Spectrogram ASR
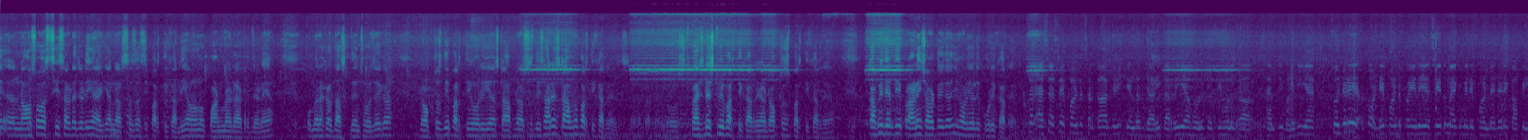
ਅ, 980 ਸਾਡੇ ਜਿਹੜੀਆਂ ਹੈਗੀਆਂ ਨਰਸਸ ਅਸੀਂ ਭਰਤੀ ਕਰ ਲਈਆਂ ਉਹਨਾਂ ਨੂੰ ਅਪਾਇੰਟਮੈਂਟ ਲੈਟਰ ਦੇਣੇ ਆ। ਉਹ ਮੇਰੇ ਖਿਆਲ 10 ਕੁ ਦਿਨ ਚ ਹੋ ਜਾਏਗਾ। ਡਾਕਟਰਸ ਦੀ ਭਰਤੀ ਹੋ ਰਹੀ ਹੈ ਸਟਾਫ ਨਰਸਸ ਦੀ ਸਾਰੇ ਸਟਾਫ ਨੂੰ ਭਰਤੀ ਕਰ ਰਹੇ ਹਾਂ ਉਹ ਸਪੈਸ਼ਲਿਸਟ ਵੀ ਭਰਤੀ ਕਰ ਰਹੇ ਹਾਂ ਡਾਕਟਰਸ ਭਰਤੀ ਕਰ ਰਹੇ ਹਾਂ। ਕਾਫੀ ਦੇਰ ਦੀ ਪੁਰਾਣੀ ਸ਼ਾਰਟੇਜ ਹੈ ਜੀ ਹੌਲੀ ਹੌਲੀ ਪੂਰੀ ਕਰ ਰਹੇ ਹਾਂ। ਸਰ ਐਸਐਸਏ ਫੰਡ ਸਰਕਾਰ ਜਿਹੜੀ ਕੇਂਦਰ ਜਾਰੀ ਕਰ ਰਹੀ ਹੈ ਹੁਣ ਕਿਉਂਕਿ ਹੁਣ ਸਹਿਮਤੀ ਬਣ ਗਈ ਹੈ। ਸੋ ਜਿਹੜੇ ਤੁਹਾਡੇ ਫੰਡ ਪਏ ਨੇ ਸਿਹਤ ਮਹਿਕਮੇ ਦੇ ਫੰਡ ਹੈ ਜਿਹੜੇ ਕਾਫੀ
